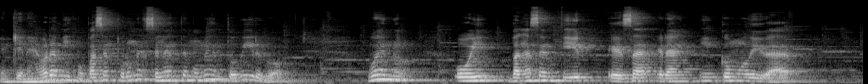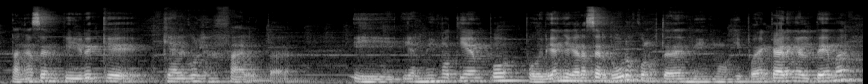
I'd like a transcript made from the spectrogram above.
en quienes ahora mismo pasen por un excelente momento, Virgo, bueno, hoy van a sentir esa gran incomodidad, van a sentir que, que algo les falta y, y, al mismo tiempo podrían llegar a ser duros con ustedes mismos y pueden caer en el tema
